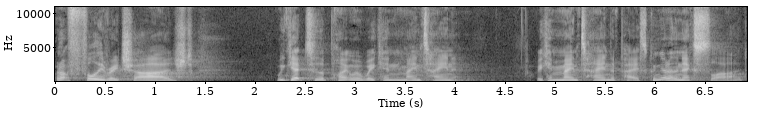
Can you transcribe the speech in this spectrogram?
we're not fully recharged. We get to the point where we can maintain it. We can maintain the pace. Can we go to the next slide?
